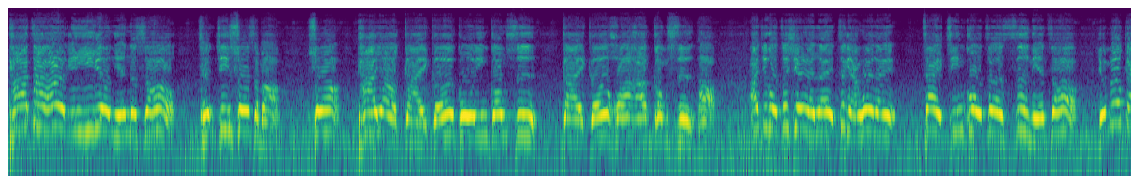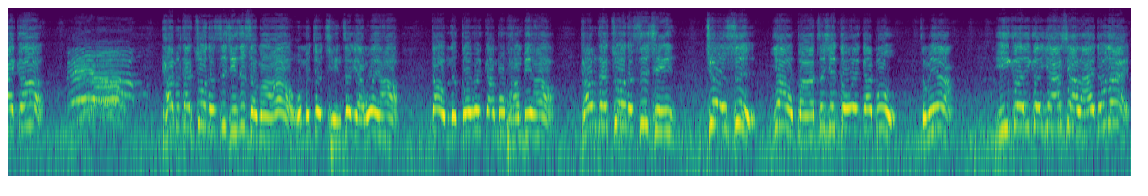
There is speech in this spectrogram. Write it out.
他在二零一六年的时候曾经说什么？说他要改革国营公司，改革华航公司。哈，啊，结果这些人嘞，这两位嘞，在经过这四年之后，有没有改革？没有。他们在做的事情是什么啊？我们就请这两位哈，到我们的工会干部旁边哈。他们在做的事情，就是要把这些工会干部怎么样？一个一个压下来，对不对？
